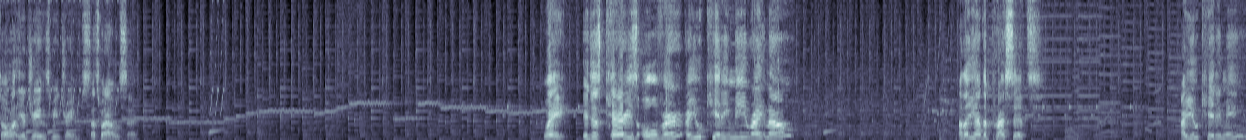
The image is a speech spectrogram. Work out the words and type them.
Don't let your dreams be dreams. That's what I always say. Wait, it just carries over? Are you kidding me right now? I thought you had to press it. Are you kidding me?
